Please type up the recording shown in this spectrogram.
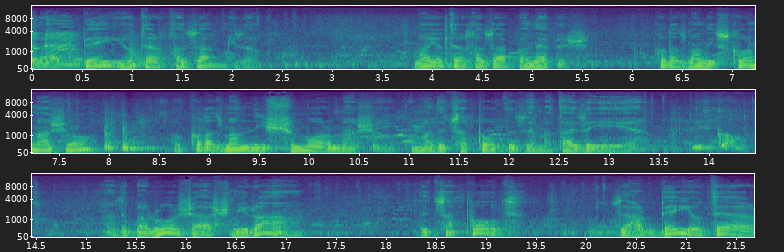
זה הרבה יותר חזק מזה. מה יותר חזק בנפש? כל הזמן לזכור משהו, או כל הזמן לשמור משהו, כלומר לצפות לזה, מתי זה יהיה. לזכור. אז ברור שהשמירה, לצפות, זה הרבה יותר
